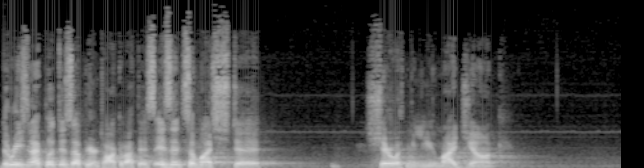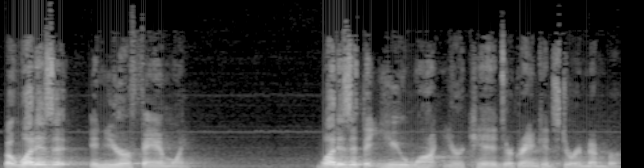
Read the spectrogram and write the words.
the reason I put this up here and talk about this isn't so much to share with me you my junk. But what is it in your family? What is it that you want your kids or grandkids to remember?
